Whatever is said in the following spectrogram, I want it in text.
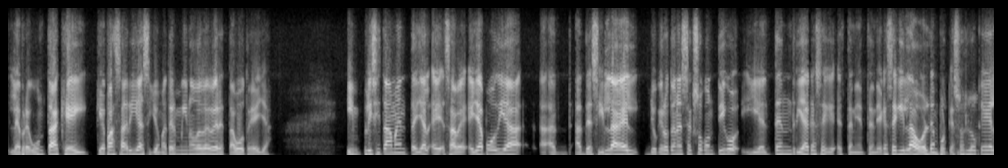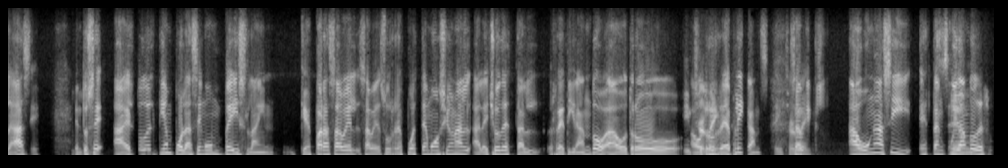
le pregunta a Kay, ¿qué pasaría si yo me termino de beber esta botella? Implícitamente, ella, eh, ¿sabe? ella podía a- decirle a él, yo quiero tener sexo contigo, y él tendría que, eh, tendría que seguir la orden, porque eso es lo que él hace. Entonces, a él todo el tiempo le hacen un baseline que es para saber, sabe, su respuesta emocional al hecho de estar retirando a otro, a otros replicants. Aún así, están cuidando de su-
